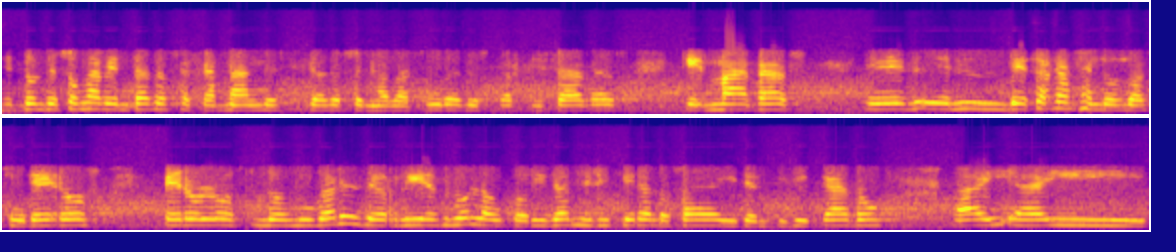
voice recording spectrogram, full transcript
en donde son aventadas a canales, tiradas en la basura, despartizadas, quemadas, eh, dejadas en los basureros, pero los, los lugares de riesgo la autoridad ni siquiera los ha identificado. Hay, hay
